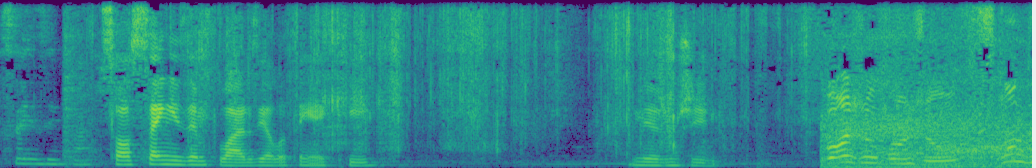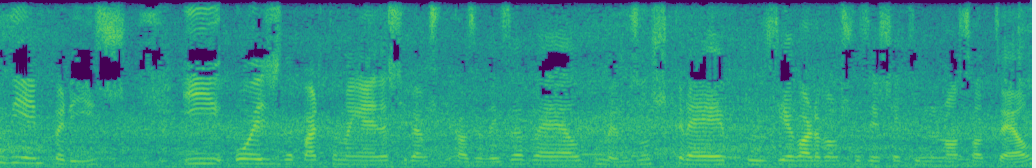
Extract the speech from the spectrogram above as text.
100 exemplares. Só 100 exemplares e ela tem aqui mesmo giro. Bonjour, bonjour. Segundo dia em Paris e hoje da parte da manhã ainda estivemos por causa da Isabel, comemos uns crepes e agora vamos fazer check-in no nosso hotel.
